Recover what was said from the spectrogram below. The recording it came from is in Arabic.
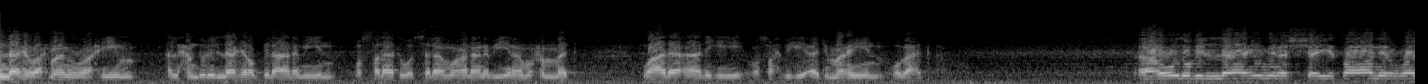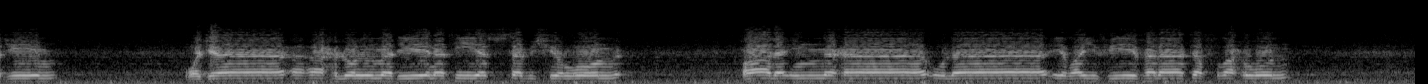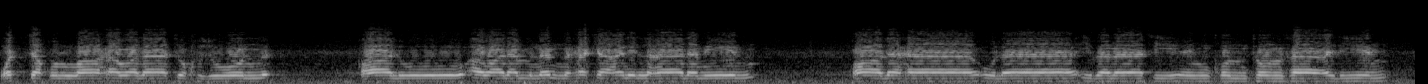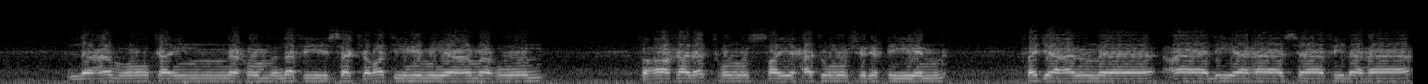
بسم الله الرحمن الرحيم الحمد لله رب العالمين والصلاه والسلام على نبينا محمد وعلى اله وصحبه اجمعين وبعد اعوذ بالله من الشيطان الرجيم وجاء أهل المدينة يستبشرون قال ان هؤلاء ضيفي فلا تفضحون واتقوا الله ولا تخزون. قالوا أولم ننهك عن العالمين؟ قال هؤلاء بناتي إن كنتم فاعلين. لعمرك إنهم لفي سكرتهم يعمهون. فأخذتهم الصيحة مشرقين. فجعلنا عاليها سافلها.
